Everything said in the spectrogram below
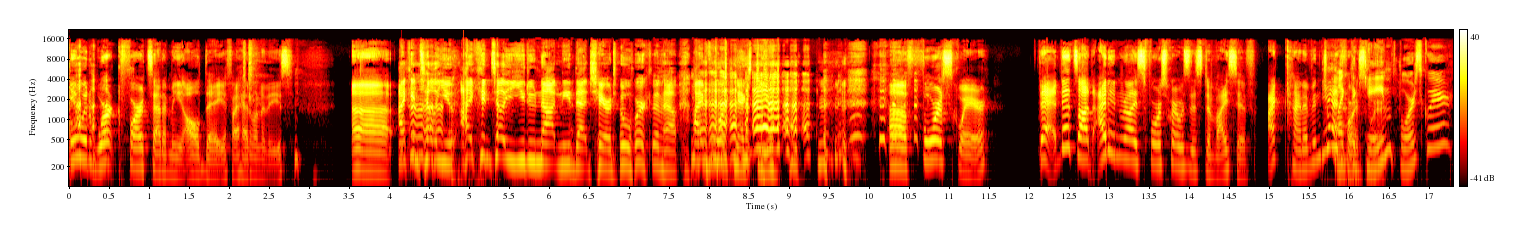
it would work farts out of me all day if I had one of these. Uh, I can tell you, I can tell you, you do not need that chair to work them out. I've worked next to you. uh, Foursquare. That that's odd. I didn't realize Foursquare was this divisive. I kind of enjoy Yeah. like the game Foursquare.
